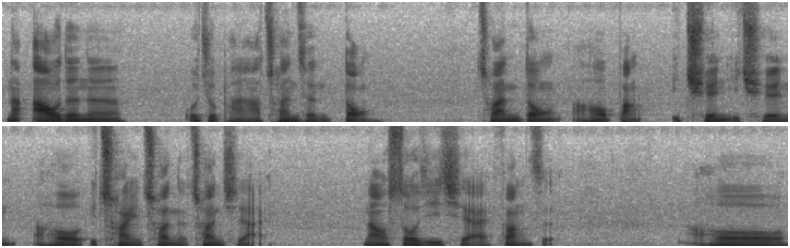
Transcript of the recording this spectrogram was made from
那凹的呢，我就把它穿成洞，穿洞，然后绑一圈一圈，然后一串一串的串起来，然后收集起来放着，然后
